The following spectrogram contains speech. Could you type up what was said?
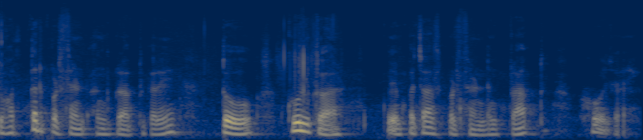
चौहत्तर परसेंट अंक प्राप्त करें तो कुल का पचास परसेंट अंक प्राप्त हो जाएगा।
